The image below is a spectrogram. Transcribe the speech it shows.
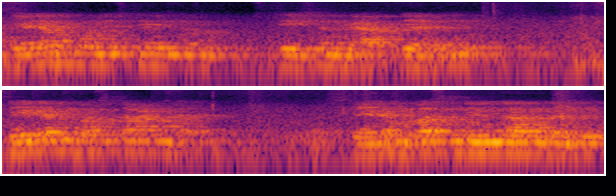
ಸೇಡಂ ಪೊಲೀಸ್ ಸ್ಟೇಷನ್ ಸ್ಟೇಷನ್ ವ್ಯಾಪ್ತಿಯಲ್ಲಿ Sedam bus stand Sedam bus ನಿಲ್ದಾಣದಲ್ಲಿ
